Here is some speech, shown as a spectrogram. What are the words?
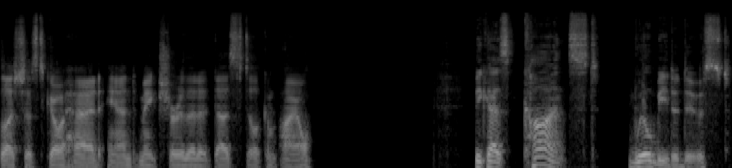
So let's just go ahead and make sure that it does still compile. Because const will be deduced,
